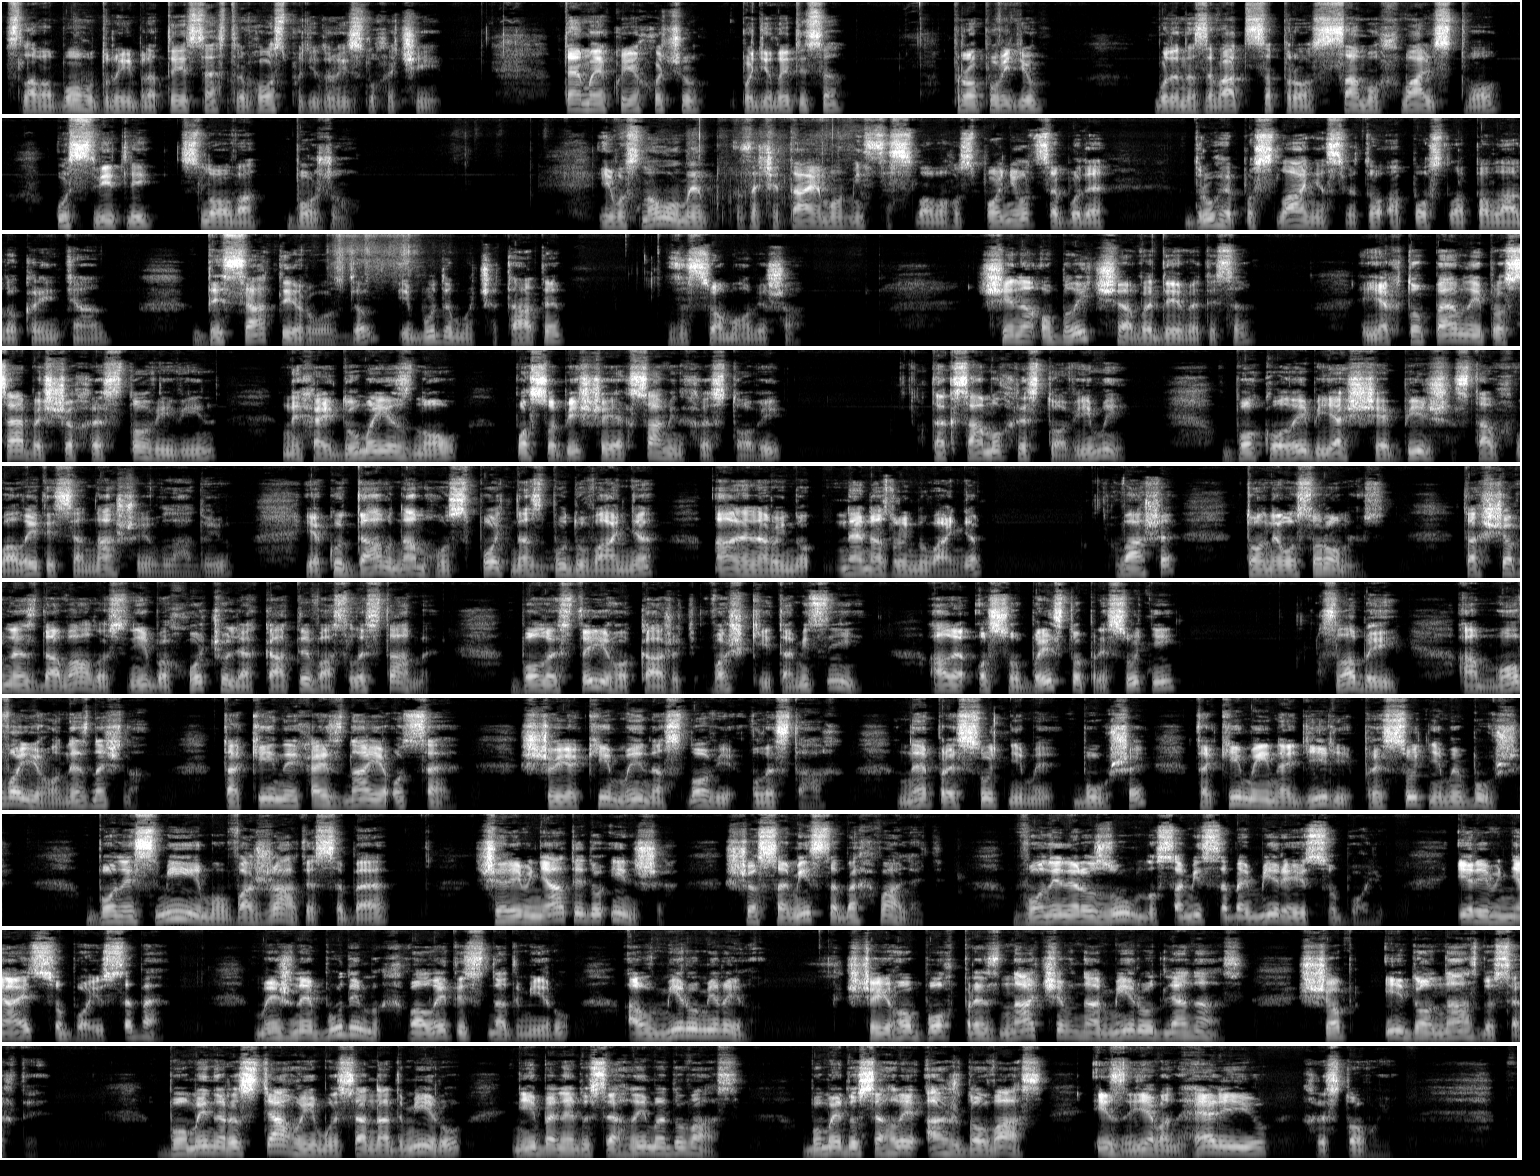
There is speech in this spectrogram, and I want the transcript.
Слава Богу, дорогі брати і сестри в Господі, дорогі слухачі. Тема, яку я хочу поділитися проповіддю, буде називатися про самохвальство у світлі Слова Божого. І в основу ми зачитаємо місце Слова Господнього. Це буде друге послання святого апостола Павла до Корінтян, 10 розділ, і будемо читати з 7 вірша. Чи на обличчя ви дивитеся? Як хто певний про себе, що Христовий Він, нехай думає знов по собі, що як сам Він Христовий, так само Христові й ми. Бо коли б я ще більш став хвалитися нашою владою, яку дав нам Господь на збудування, а не на, руйну... не на зруйнування ваше, то не осоромлюсь та щоб не здавалось, ніби хочу лякати вас листами, бо листи його кажуть важкі та міцні, але особисто присутній слабий, а мова його незначна. Такий нехай знає оце, що які ми на слові в листах, не присутніми бувши, такі ми й на ділі присутніми бувши, бо не сміємо вважати себе чи рівняти до інших що самі себе хвалять. Вони нерозумно самі себе міряють собою і рівняють собою себе. Ми ж не будемо хвалитись надміру, а в міру мірила, що його Бог призначив на міру для нас, щоб і до нас досягти. Бо ми не розтягуємося надміру, ніби не досягли ми до вас, бо ми досягли аж до вас із Євангелією Христовою.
